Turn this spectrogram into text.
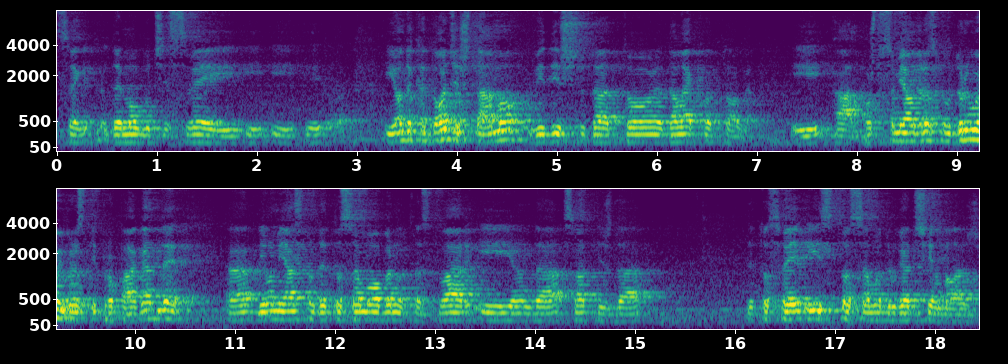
sve, da je moguće sve i, i, i, i onda kad dođeš tamo vidiš da to je daleko od toga. I, a pošto sam ja odrastao u drugoj vrsti propagande, a, bilo mi jasno da je to samo obrnuta stvar i onda shvatiš da, da je to sve isto, samo drugačija ambalaža.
